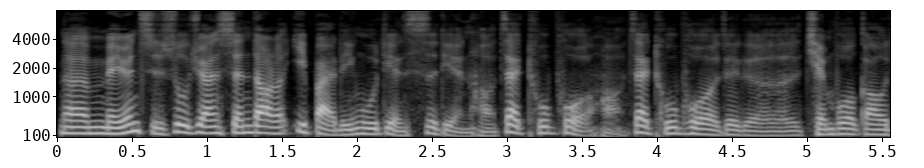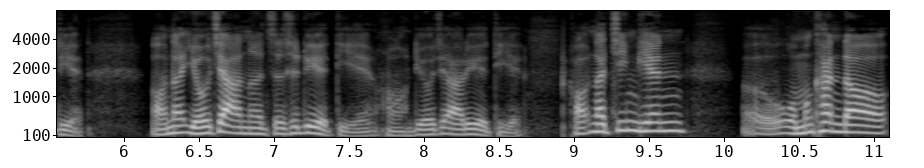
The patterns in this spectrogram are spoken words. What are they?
那美元指数居然升到了一百零五点四点哈，再突破哈，再突破这个前波高点。好，那油价呢则是略跌哈，油价略跌。好，那今天呃，我们看到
